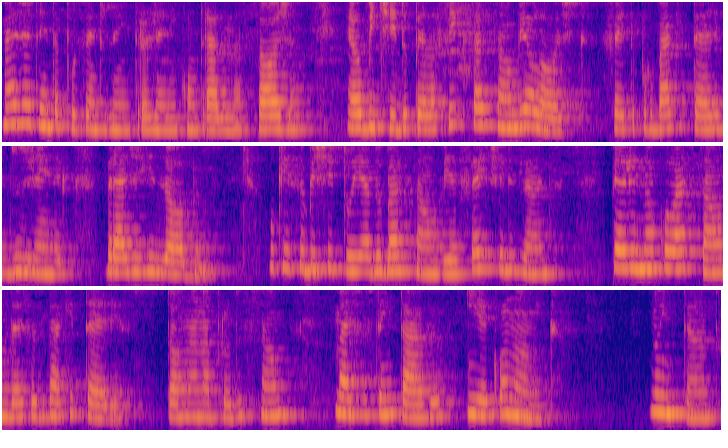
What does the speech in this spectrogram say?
Mais de 80% do nitrogênio encontrado na soja é obtido pela fixação biológica, feita por bactérias do gênero Bradyrhizobium, o que substitui a adubação via fertilizantes pela inoculação dessas bactérias, tornando a produção mais sustentável e econômica. No entanto,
